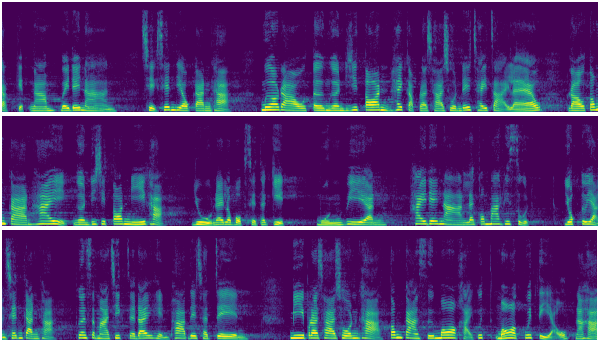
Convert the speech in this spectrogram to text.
กักเก็บน้ำไว้ได้นาน เชกเช่นเดียวกันค่ะ เมื่อเราเติมเงินดิจิตอลให้กับประชาชนได้ใช้จ่ายแล้ว เราต้องการให้เงินดิจิตอลนี้ค่ะ อยู่ในระบบเศรษฐกิจ หมุนเวียน ให้ได้นานและก็มากที่สุด ยกตัวอย่างเช่นกันค่ะ เพื่อนสมาชิกจะได้เห็นภาพได้ชัดเจน มีประชาชนค่ะ ต้องการซื้อหม้อขายก๋วยหม้อก๋วยเตี๋ยวนะคะ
